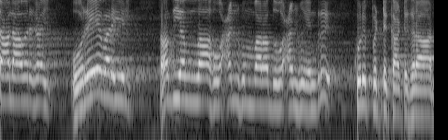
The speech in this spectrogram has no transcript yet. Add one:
தாலா அவர்களை ஒரே வரையில் ரதி அல்லாஹு அன்ஹும் வரது அன்ஹு என்று குறிப்பிட்டு காட்டுகிறான்.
